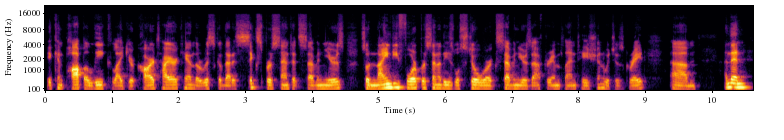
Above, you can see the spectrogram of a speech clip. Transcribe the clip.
it can pop a leak like your car tire can. The risk of that is 6% at seven years. So 94% of these will still work seven years after implantation which is great. Um, and then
